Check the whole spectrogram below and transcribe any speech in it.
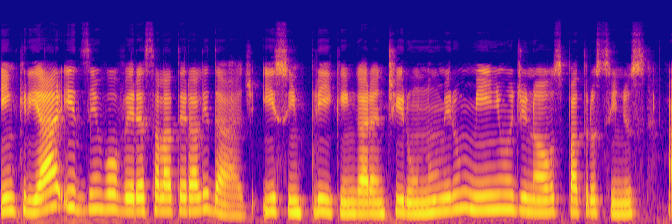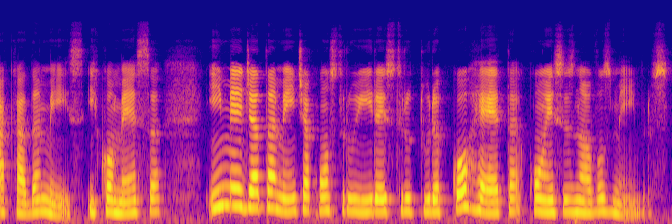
em criar e desenvolver essa lateralidade. Isso implica em garantir um número mínimo de novos patrocínios a cada mês e começa imediatamente a construir a estrutura correta com esses novos membros.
